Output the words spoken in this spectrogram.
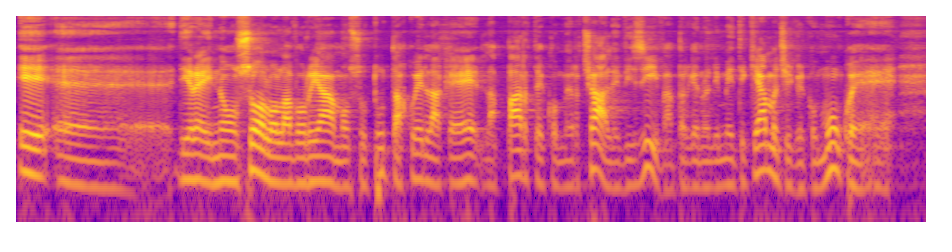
e eh, direi non solo lavoriamo su tutta quella che è la parte commerciale, visiva, perché non dimentichiamoci che comunque... Eh,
